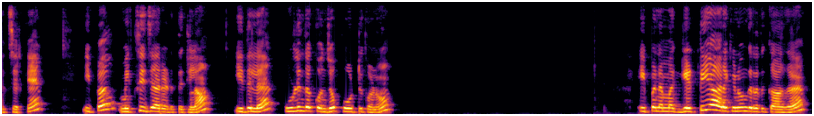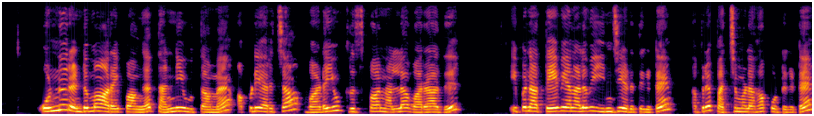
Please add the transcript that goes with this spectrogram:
வச்சிருக்கேன். இப்போ மிக்ஸி ஜார் எடுத்துக்கலாம். இதில் உளுந்தை கொஞ்சம் போட்டுக்கணும். இப்போ நம்ம கெட்டியாக அரைக்கணுங்கிறதுக்காக ஒன்று ரெண்டுமா அரைப்பாங்க. தண்ணி ஊற்றாம அப்படி அரைச்சா வடையும் கிறிஸ்பாக நல்லா வராது. இப்போ நான் தேவையான அளவு இஞ்சி எடுத்துக்கிட்டேன். அப்புறம் பச்சை மிளகா போட்டுக்கிட்டேன்.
